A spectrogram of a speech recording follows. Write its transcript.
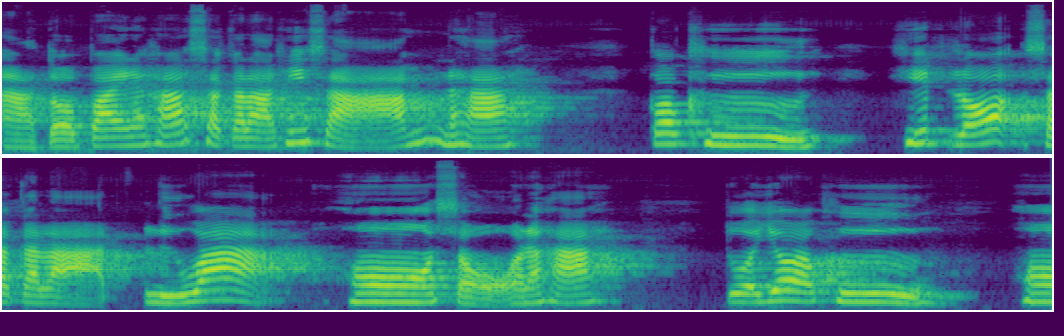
อ่าต่อไปนะคะศักราชที่3นะคะก็คือฮิตเลาะศักราชหรือว่าฮอสอนะคะตัวย่อคือฮอ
